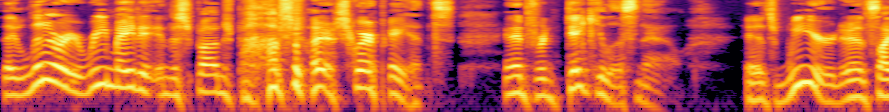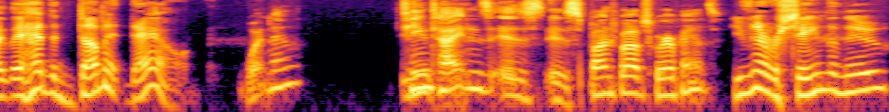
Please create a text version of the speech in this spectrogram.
They literally remade it into SpongeBob SquarePants, and it's ridiculous now. And it's weird, and it's like they had to dumb it down. what now? Teen Titans is is SpongeBob SquarePants? You've never seen the new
